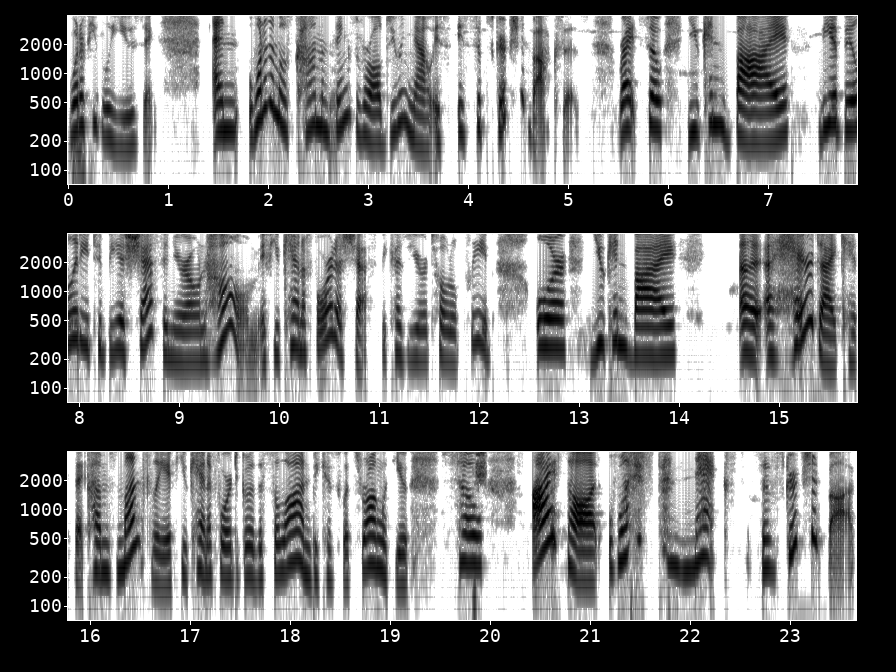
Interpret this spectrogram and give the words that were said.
What are people using? And one of the most common things we're all doing now is is subscription boxes, right? So you can buy the ability to be a chef in your own home if you can't afford a chef because you're a total plebe, or you can buy a, a hair dye kit that comes monthly if you can't afford to go to the salon because what's wrong with you. So I thought, what is the next subscription box?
